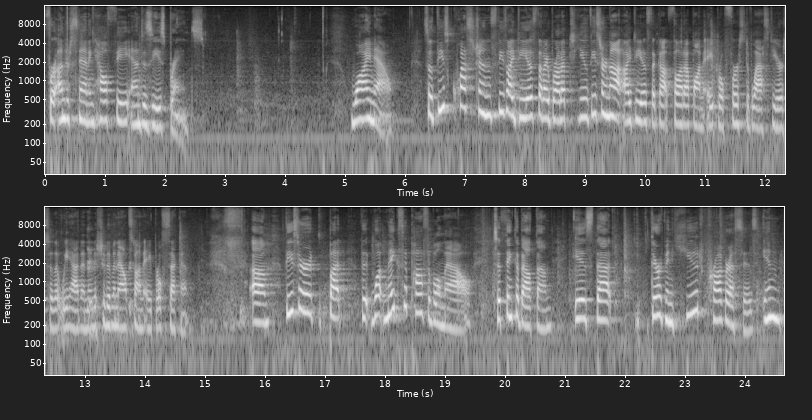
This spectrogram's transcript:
for understanding healthy and diseased brains. Why now? So these questions, these ideas that I brought up to you, these are not ideas that got thought up on April 1st of last year so that we had an initiative announced on April 2nd. Um, these are, but the, what makes it possible now to think about them is that there have been huge progresses in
